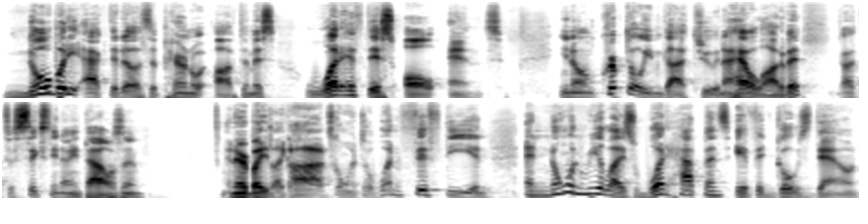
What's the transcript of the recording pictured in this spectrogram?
Nobody acted as a paranoid optimist. What if this all ends? You know, crypto even got to, and I have a lot of it, got to 69,000 and everybody like, ah, it's going to 150 and and no one realized what happens if it goes down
